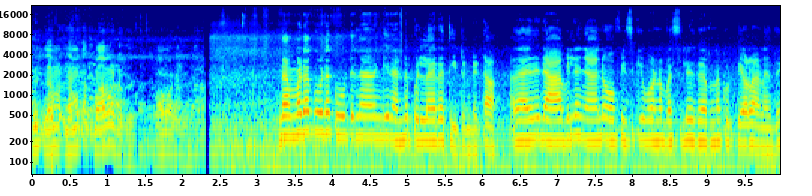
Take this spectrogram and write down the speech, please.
ഇത് നമ്മ- നമുക്കത് മാമ കിട്ടത് മാമ കിട്ടത് നമ്മുടെ കൂടെ കൂട്ടിനാണെങ്കിൽ രണ്ട് പിള്ളേരെ എത്തിയിട്ടുണ്ട് കേട്ടോ അതായത് രാവിലെ ഞാൻ ഓഫീസിലേക്ക് പോകുന്ന ബസ്സിൽ കയറുന്ന കുട്ടികളാണിത്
